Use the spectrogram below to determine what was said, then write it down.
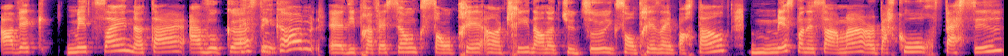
avec médecin, notaire, avocat, c'est comme euh, des professions qui sont très ancrées dans notre culture et qui sont très importantes, mais c'est pas nécessairement un parcours facile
